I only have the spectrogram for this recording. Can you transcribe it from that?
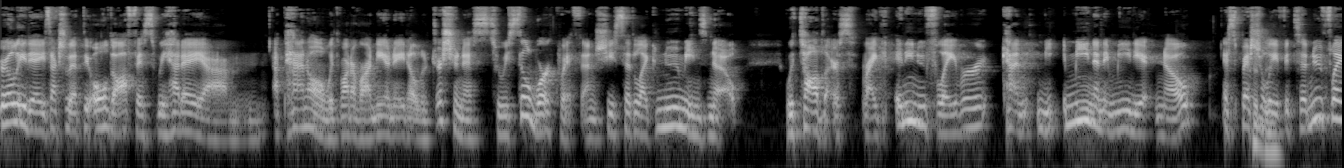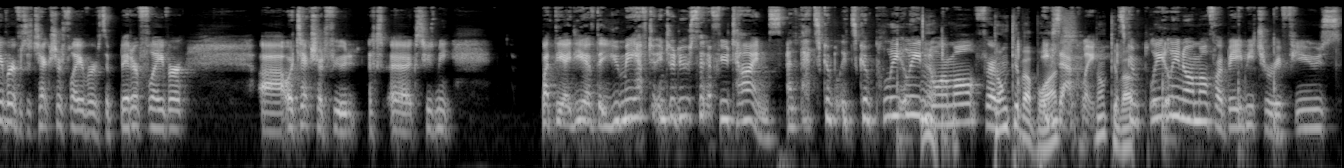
early days, actually at the old office, we had a um, a panel with one of our neonatal nutritionists who we still work with, and she said like new means no with toddlers, right? Any new flavor can mean an immediate no, especially if it's a new flavor, if it's a textured flavor, if it's a bitter flavor. Uh, or textured food, uh, excuse me, but the idea of that you may have to introduce it a few times, and that's com- it's completely yeah. normal for don't give up once. Exactly, don't give it's up. completely normal for a baby to refuse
